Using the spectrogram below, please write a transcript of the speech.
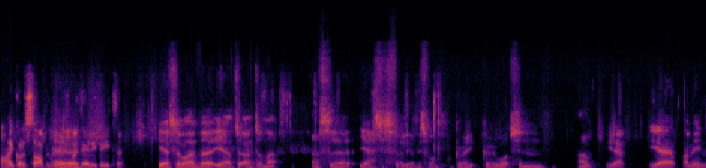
I got a SARB in there as my daily beater. Yeah, so I've uh, yeah, I've, Yeah. I've done that. That's uh, yeah, it's just a fairly obvious one. Great, great watching. Oh, Yeah, yeah. I mean,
